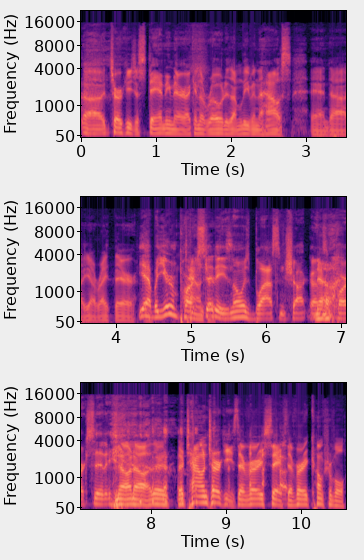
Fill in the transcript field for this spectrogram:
uh, turkeys just standing there, like in the road as I'm leaving the house. And uh, yeah, right there. Yeah, but you're in Park Town City. turkeys. He's always blasting shotguns No. in Park City. no, no, they're, they're town turkeys. They're very safe. They're very comfortable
